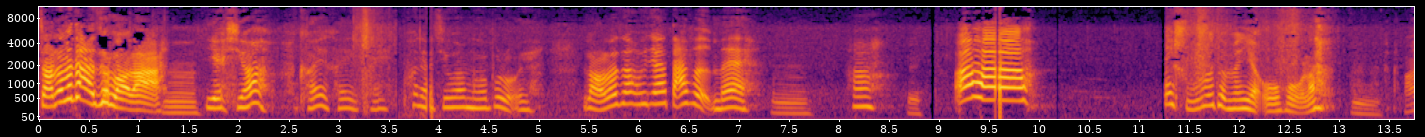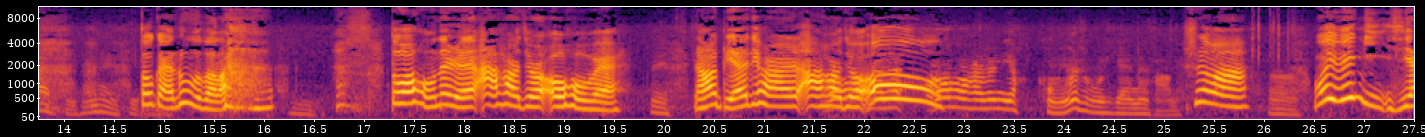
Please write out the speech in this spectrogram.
长这么大就老了，嗯，也行，可以可以可以。碰点鸡冠蘑不容易，老了咱回家打粉呗。嗯，啊。对。啊哈！那叔叔他们也欧吼了，嗯，都改路子了。多红的人暗号就是欧吼呗。对。然后别的地方暗号就哦，吼，还是你孔明叔叔先那啥的。是吗？嗯，我以为你先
